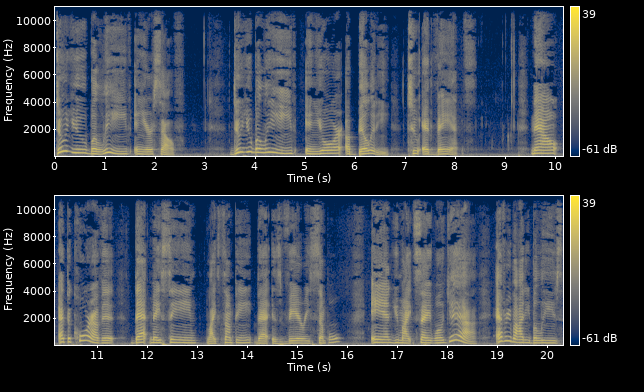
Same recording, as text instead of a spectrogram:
do you believe in yourself? Do you believe in your ability to advance? Now, at the core of it, that may seem like something that is very simple. And you might say, well, yeah, everybody believes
